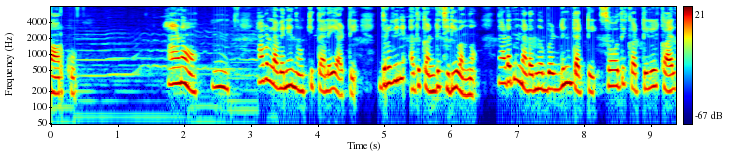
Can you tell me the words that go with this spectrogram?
കാർക്കും. ആണോ? അവൾ അവനെ നോക്കി തലയാട്ടി. ധ്രുവിന് അത് കണ്ട് ചിരി വന്നു. നടന്ന് നടന്ന് ബെഡിന് തട്ടി സ്വാതി കട്ടിലിൽ കാൽ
